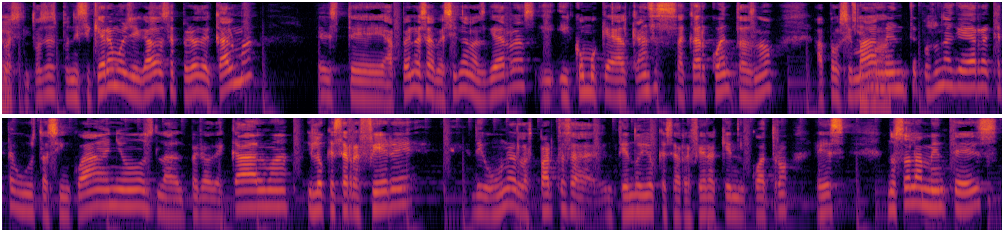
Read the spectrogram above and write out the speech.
pues entonces, pues ni siquiera hemos llegado a ese periodo de calma este, apenas se avecinan las guerras y, como que alcanzas a sacar cuentas, ¿no? Aproximadamente, pues una guerra que te gusta, cinco años, la, el periodo de calma, y lo que se refiere, digo, una de las partes, entiendo yo que se refiere aquí en el 4, es, no solamente es,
